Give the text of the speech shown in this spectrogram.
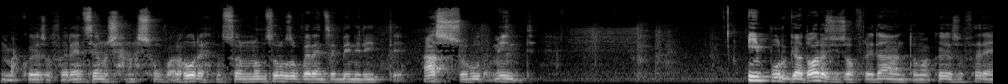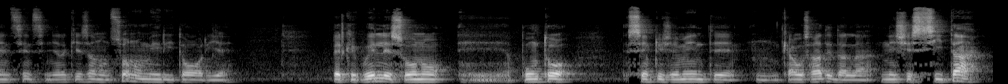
ma quelle sofferenze non hanno nessun valore, non sono, non sono sofferenze benedette, assolutamente. In purgatorio si soffre tanto, ma quelle sofferenze, insegna la Chiesa, non sono meritorie, perché quelle sono eh, appunto semplicemente mh, causate dalla necessità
